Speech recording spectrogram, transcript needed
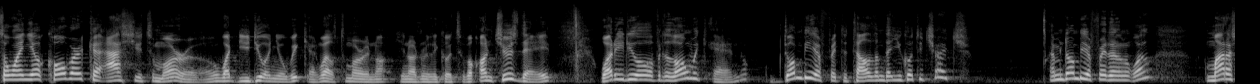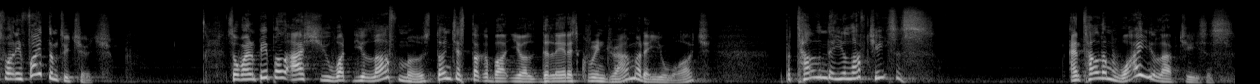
So when your coworker asks you tomorrow, what do you do on your weekend? Well, tomorrow you're not, you're not really going to work. On Tuesday, what do you do over the long weekend? Don't be afraid to tell them that you go to church. I mean, don't be afraid of, well, might as well invite them to church. So when people ask you what you love most, don't just talk about your, the latest Korean drama that you watch, but tell them that you love Jesus and tell them why you love Jesus.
